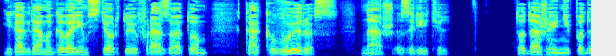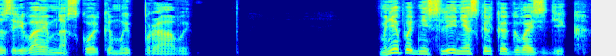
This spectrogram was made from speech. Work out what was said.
И когда мы говорим стертую фразу о том, как вырос наш зритель, то даже и не подозреваем, насколько мы правы. Мне поднесли несколько гвоздик.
